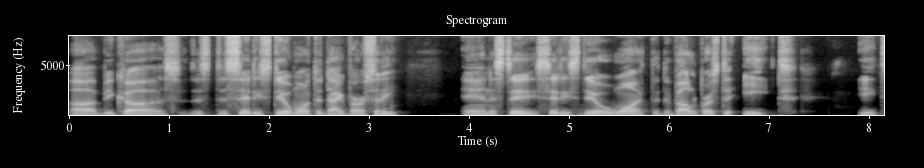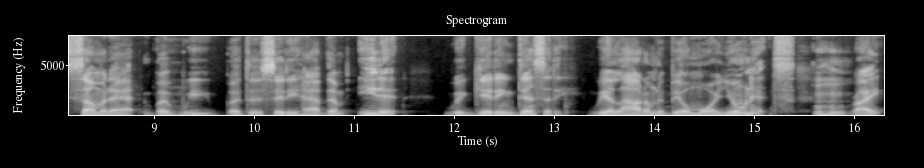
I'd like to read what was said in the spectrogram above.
uh, because the the city still want the diversity, and the city city still want the developers to eat eat some of that. But we but the city have them eat it with getting density. We allow them to build more units, Mhm. right?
